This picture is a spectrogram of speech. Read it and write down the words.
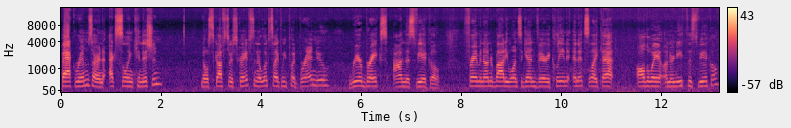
Back rims are in excellent condition, no scuffs or scrapes, and it looks like we put brand new rear brakes on this vehicle. Frame and underbody, once again, very clean, and it's like that all the way underneath this vehicle.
